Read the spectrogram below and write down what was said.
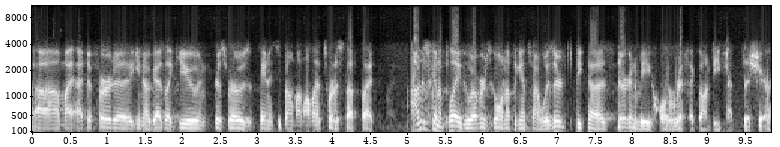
um, I, I defer to you know guys like you and Chris Rose and Fantasy Bum and all that sort of stuff, but I'm just going to play whoever's going up against my Wizards because they're going to be horrific on defense this year.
